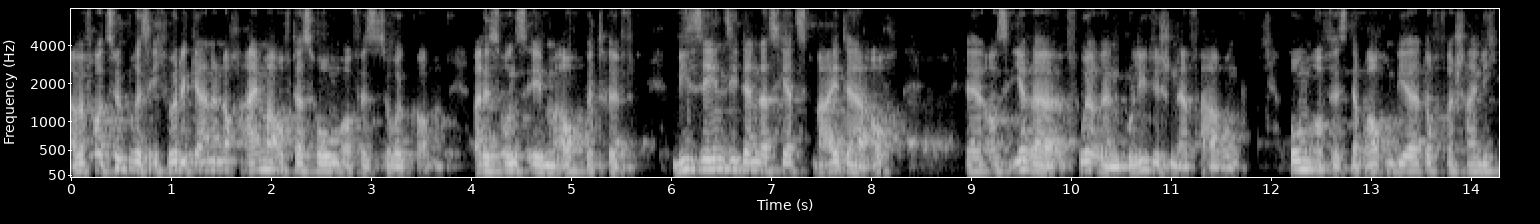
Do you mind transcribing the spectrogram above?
Aber Frau Zypris, ich würde gerne noch einmal auf das Homeoffice zurückkommen, weil es uns eben auch betrifft. Wie sehen Sie denn das jetzt weiter, auch äh, aus Ihrer früheren politischen Erfahrung? Homeoffice, da brauchen wir doch wahrscheinlich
